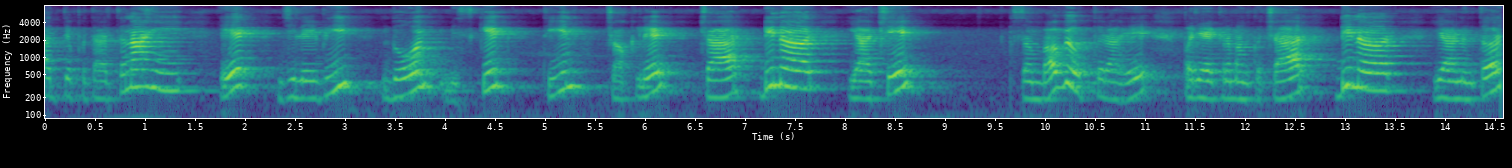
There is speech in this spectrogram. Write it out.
खाद्यपदार्थ नाही? एक जिलेबी दोन बिस्किट तीन चॉकलेट चार डिनर. याचे संभाव्य उत्तर आहे पर्याय क्रमांक चार डिनर. यानंतर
